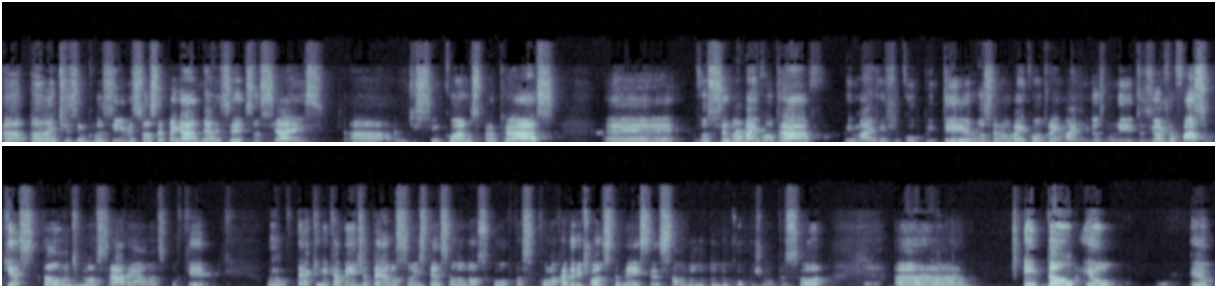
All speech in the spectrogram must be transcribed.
uh, antes, inclusive, se você pegar minhas redes sociais uh, de cinco anos para trás, é, você não vai encontrar imagens de corpo inteiro, você não vai encontrar imagem das muletas. E hoje eu faço questão de mostrar elas, porque um, tecnicamente até elas são extensão do nosso corpo, assim como a cadeira de rodas também é extensão do, do, do corpo de uma pessoa. Uh, então, eu, eu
